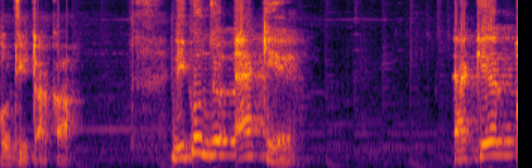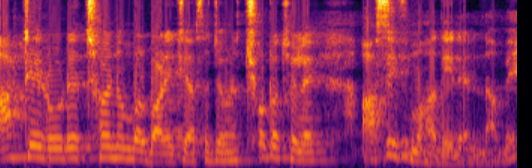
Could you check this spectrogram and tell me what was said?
কোটি টাকা। নিকুঞ্জ একে একের আটে রোডের ছয় নম্বর বাড়িটি আছে যেমন ছোট ছেলে আসিফ মাহাদিনের নামে।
